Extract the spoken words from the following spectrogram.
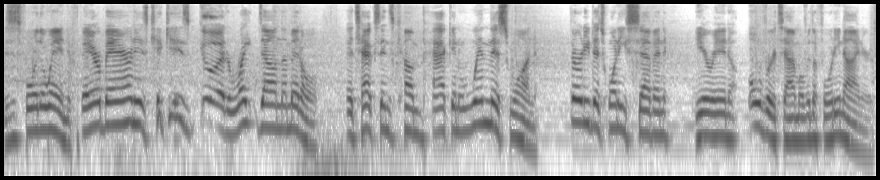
This is for the win. Fairbairn, his kick is good, right down the middle. The Texans come back and win this one, 30 to 27 here in overtime over the 49ers.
